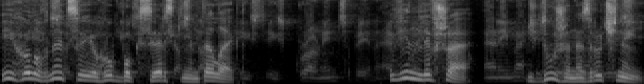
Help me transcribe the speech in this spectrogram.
І головне це його боксерський інтелект. Він лівша, дуже незручний,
